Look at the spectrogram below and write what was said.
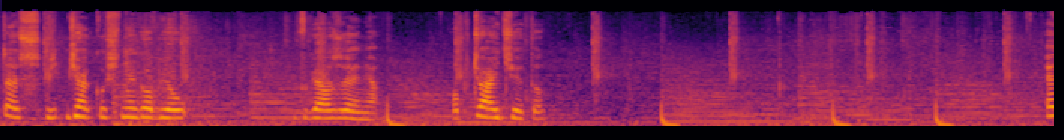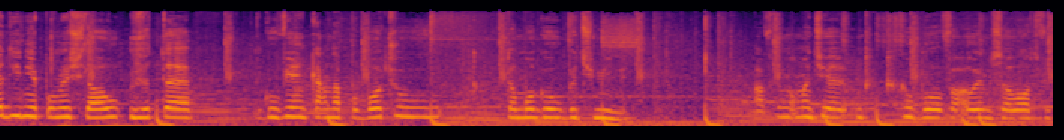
też jakoś nie robią wrażenia. Obczajcie to. Eddie nie pomyślał, że te główienka na poboczu to mogą być miny. A w tym momencie próbowałem załatwić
